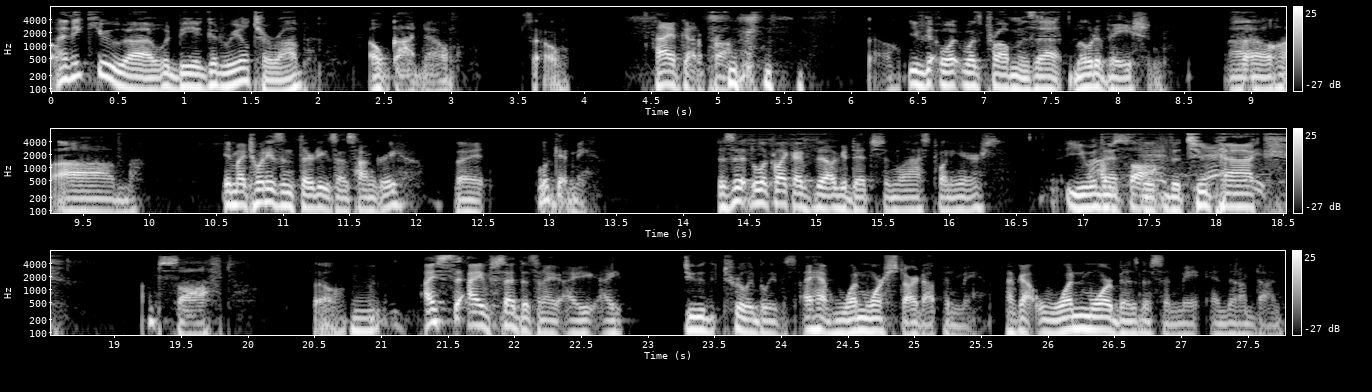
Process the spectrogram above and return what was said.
I think you uh, would be a good realtor, Rob. Oh God, no. So I've got a problem. so You've got what? What problem is that? motivation. so um, in my 20s and 30s, I was hungry, but look at me. Does it look like I've dug a ditch in the last 20 years? You and I'm that soft. the, the two pack. I'm soft. So I s- I've said this, and I, I, I do truly believe this. I have one more startup in me. I've got one more business in me, and then I'm done.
